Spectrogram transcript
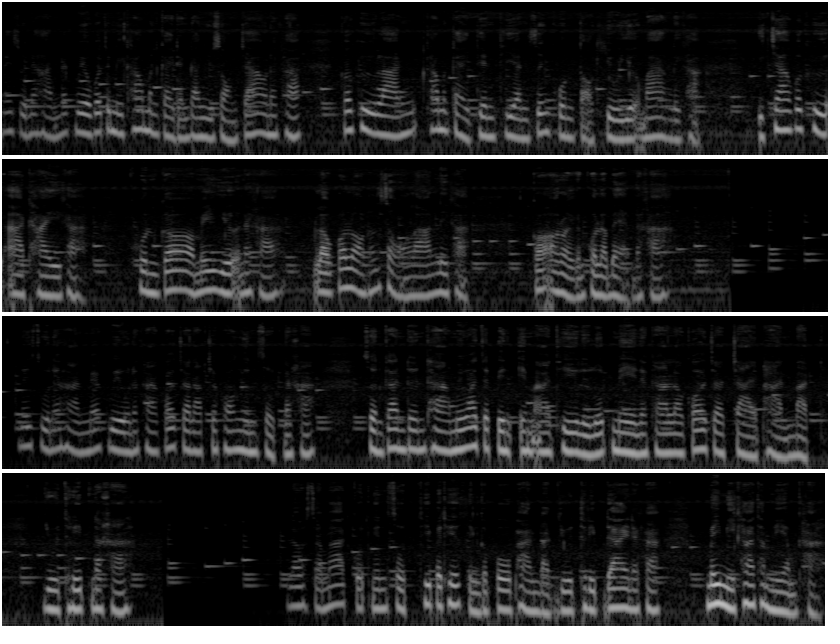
ในศูนย์อาหารแม็กเวลก็จะมีข้าวมันไก่ดังๆอยู่ 2 เจ้านะคะ ก็คือร้านข้าวมันไก่เทียนเทียน ซึ่งคนต่อคิวเยอะมากเลยค่ะ อีกเจ้าก็คืออาไทยค่ะ คนก็ไม่เยอะนะคะ เราก็ลองทั้งสองร้านเลยค่ะ ก็อร่อยกันคนละแบบนะคะ ในศูนย์อาหารแม็กเวลนะคะ ก็จะรับเฉพาะเงินสดนะคะ ส่วนการเดินทางไม่ว่าจะเป็น MRT หรือรถเมล์นะคะ เราก็จะจ่ายผ่านบัตร u t r i p นะคะ เราสามารถกดเงินสดที่ประเทศสิงคโปร์ผ่านบัตร u t r i p ได้นะคะ ไม่มีค่าธรรมเนียมค่ะ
